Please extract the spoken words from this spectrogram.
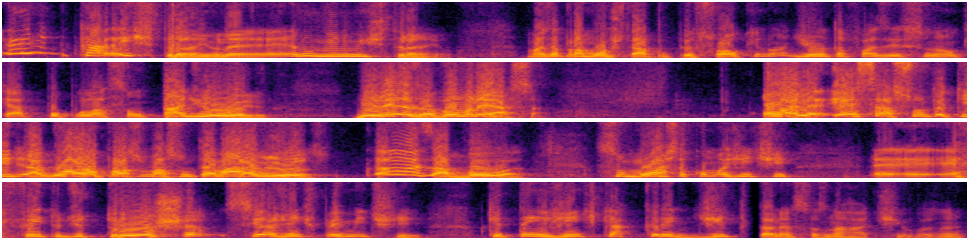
é, cara, é estranho, né? É no mínimo estranho. Mas é para mostrar pro pessoal que não adianta fazer isso não, que a população tá de olho. Beleza? Vamos nessa. Olha, esse assunto aqui de agora, o próximo assunto é maravilhoso. Coisa boa. Isso mostra como a gente é, é, é, feito de trouxa se a gente permitir. Porque tem gente que acredita nessas narrativas. Né?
